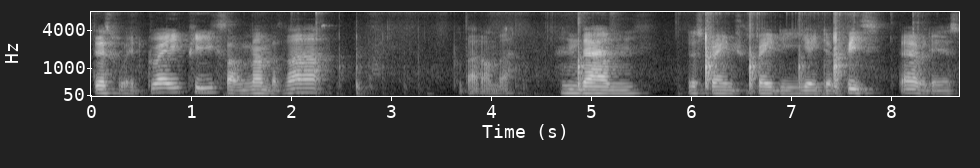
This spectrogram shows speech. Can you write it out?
This weird grey piece, I remember that. Put that on there. And then the strange radiator piece. There it is.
